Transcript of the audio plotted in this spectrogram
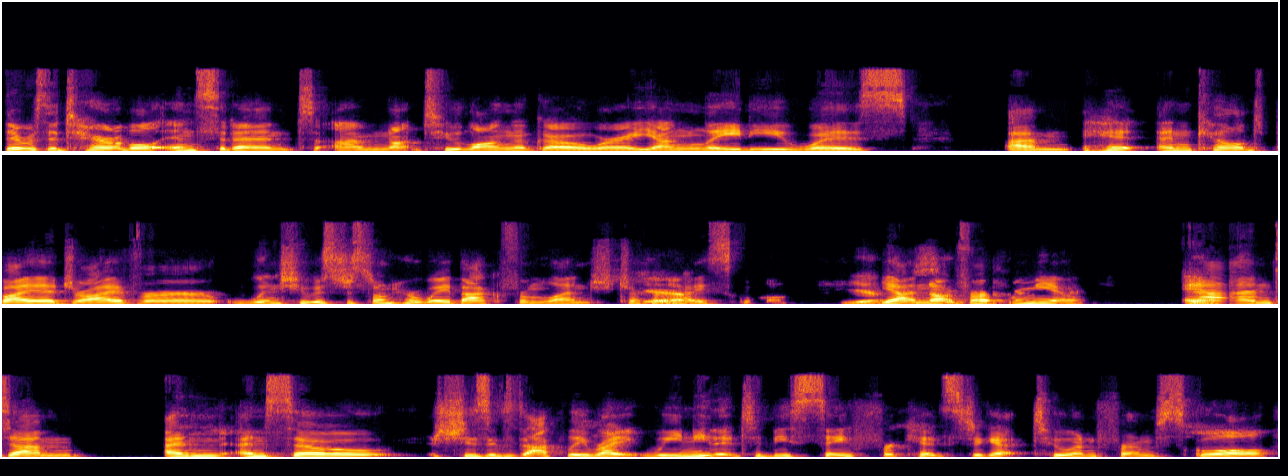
there was a terrible incident um, not too long ago where a young lady was um, hit and killed by a driver when she was just on her way back from lunch to her high school. Yeah, yeah, not far from you. Yeah. And um, and and so she's exactly right. We need it to be safe for kids to get to and from school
